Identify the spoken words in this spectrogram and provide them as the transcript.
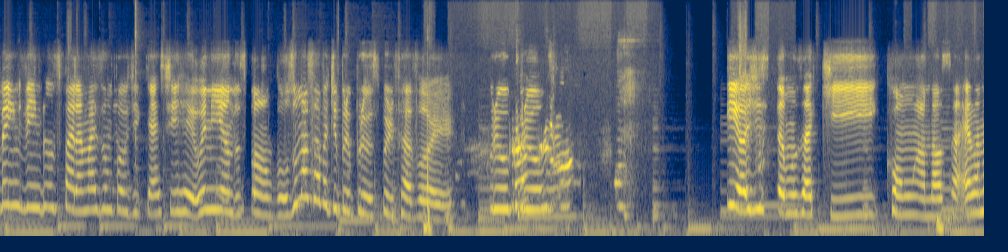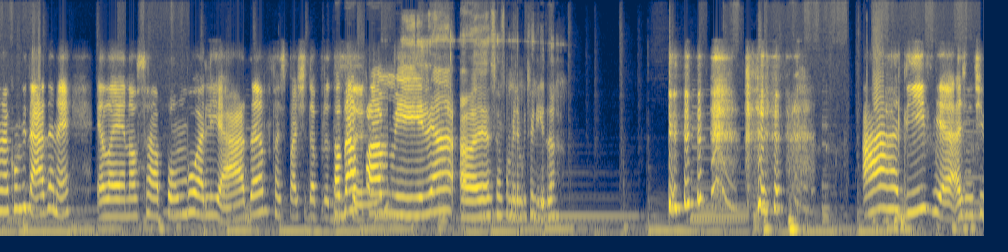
bem-vindos para mais um podcast Reunião dos Pombos. Uma salva de pru-prus, por favor. Pru-pru. E hoje estamos aqui com a nossa. Ela não é convidada, né? Ela é nossa pombo aliada, faz parte da produção. Toda a família. Ah, essa família é muito unida. a Lívia, a gente,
